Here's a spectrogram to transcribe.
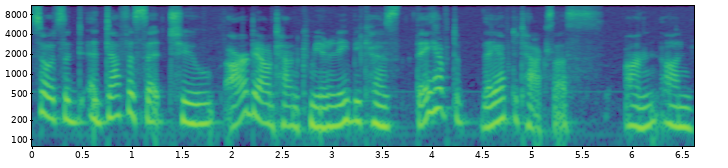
So it's a, a, deficit to our downtown community because they have to they have to tax us on on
